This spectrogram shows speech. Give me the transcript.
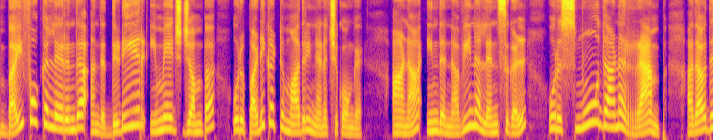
பைஃபோக்கல்ல இருந்த அந்த திடீர் இமேஜ் ஜம்ப ஒரு படிக்கட்டு மாதிரி நினைச்சுக்கோங்க. ஆனா இந்த நவீன லென்ஸுகள் ஒரு ஸ்மூத்தான ரேம்ப் அதாவது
